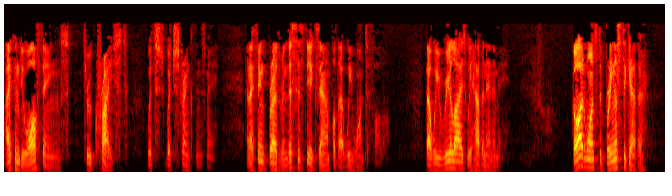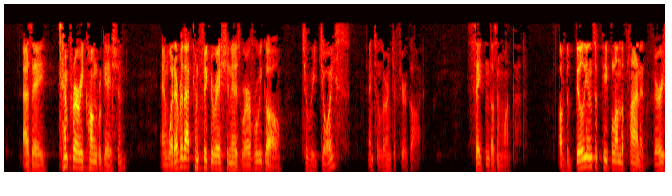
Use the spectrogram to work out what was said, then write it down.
I can do all things through Christ, which, which strengthens me. And I think, brethren, this is the example that we want to follow. That we realize we have an enemy. God wants to bring us together as a temporary congregation, and whatever that configuration is, wherever we go, to rejoice and to learn to fear God. Satan doesn't want that. Of the billions of people on the planet, very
